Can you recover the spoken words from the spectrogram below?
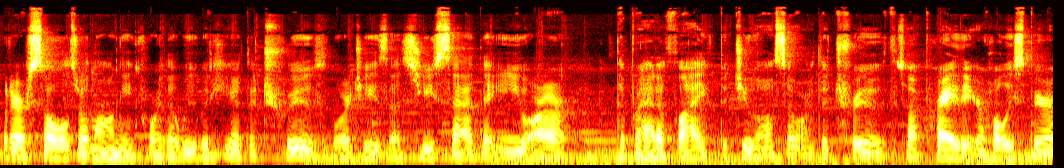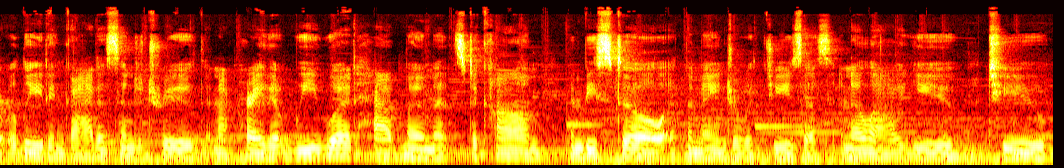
what our souls are longing for, that we would hear the truth, Lord Jesus. You said that you are the bread of life, but you also are the truth. So I pray that your Holy Spirit would lead and guide us into truth. And I pray that we would have moments to come and be still at the manger with Jesus and allow you to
